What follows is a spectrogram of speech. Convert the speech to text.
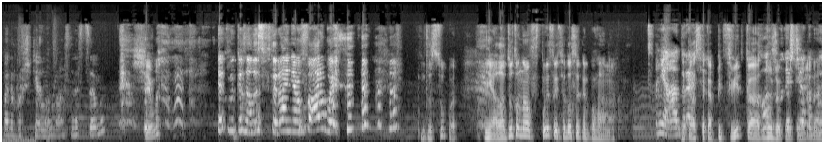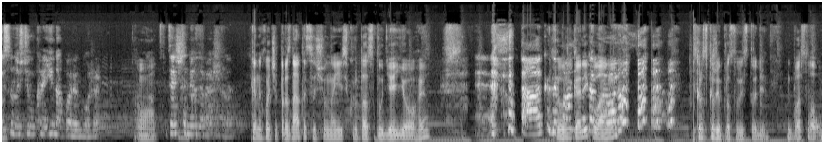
переборщила власне з цим. Чим? Як ви казали, з втиранням фарби. Да супер. Ні, але тут вона вписується досить непогано. Ні, а до Якраз речі, така підсвітка тут дуже буде круто ще виглядає. написано, що Україна переможе. О. Це ще не завершено. Яка не хоче признатися, що в неї є крута студія йоги. Так, не пахне реклами. контролю. Розкажи про свою студію. Два слова.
